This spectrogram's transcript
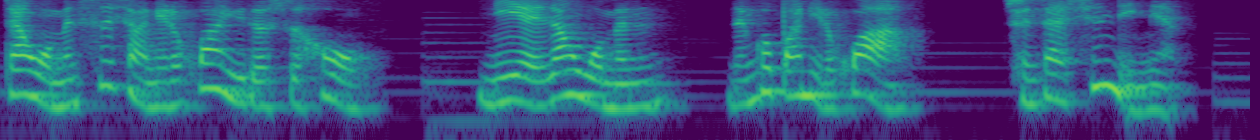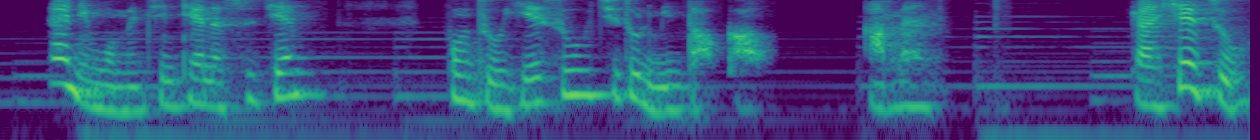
在我们思想你的话语的时候，你也让我们能够把你的话存在心里面，带领我们今天的时间。奉主耶稣基督的名祷告，阿门。感谢主。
